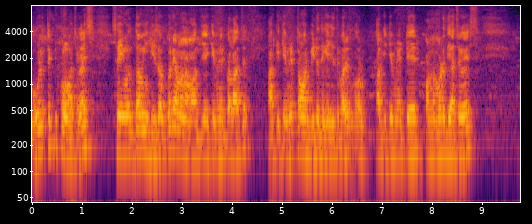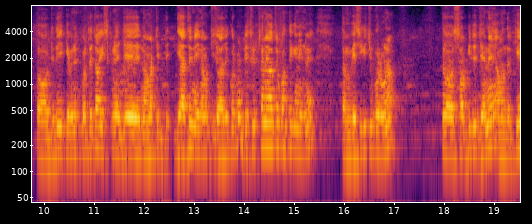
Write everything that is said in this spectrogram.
গুগলের থেকে একটু কম আছে গাইস সেই মধ্যে আমি হিসাব করে আমার আমার যে ক্যাবিনেটওয়ালা আছে, আর কি ক্যাবিনেট তো আমার ভিডিও দেখে যেতে পারেন ওর আর কি ক্যাবিনেটের ফোন নাম্বারও দেওয়া আছে গাইস তো যদি ক্যাবিনেট করতে চাও স্ক্রিনে যে নাম্বারটি দেওয়া আছে, এই নাম্বারটি যোগাযোগ করবেন। ডিসক্রিপশানে আছে, ওখান থেকে নিয়ে নেবে। তো আমি বেশি কিছু বলব না। তো সব কিছু জেনে আমাদেরকে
